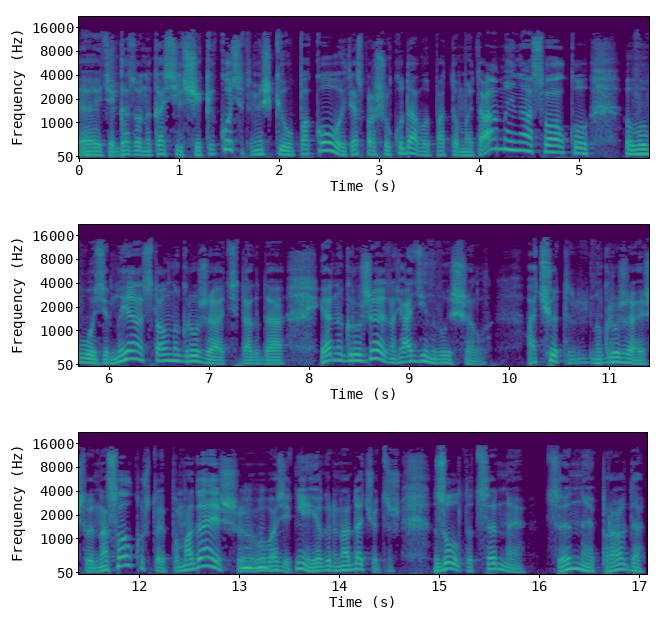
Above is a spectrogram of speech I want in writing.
э, эти газонокосильщики косят, мешки упаковывают. Я спрашиваю, куда вы потом это? А мы на свалку вывозим. Ну, я стал нагружать тогда. Я нагружаю, значит, один вышел а что ты нагружаешь? Что, на свалку, что ли, помогаешь угу. вывозить? Не, я говорю, на дачу, это же золото ценное. Ценное, правда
